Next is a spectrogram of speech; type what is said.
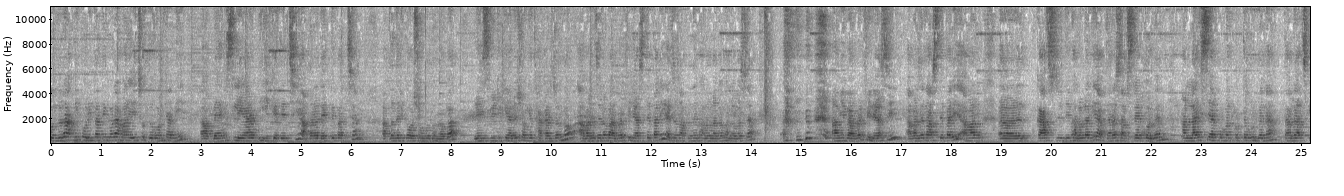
বন্ধুরা, আমি পরিপাতি করে আমার এই ছোট্ট বোনকে আমি ব্যাংকস লেয়ার ভি কেটেছি। আপনারা দেখতে পাচ্ছেন। আপনাদেরকে অসংখ্য ধন্যবাদ রেস বিউটি কেয়ারের সঙ্গে থাকার জন্য। আবারও যেন বারবার ফিরে আসতে পারি, এর জন্য আপনাদের ভালো লাগা, ভালোবাসা। আমি বারবার ফিরে আসি, আবার যেন আসতে পারি। আমার কাজ যদি ভালো লাগে, আপনারা সাবস্ক্রাইব করবেন। আর লাইক শেয়ার কমেন্ট করতে ভুলবেন না। তাহলে আজকে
